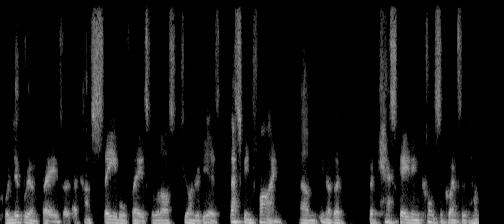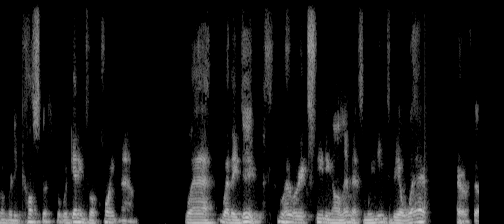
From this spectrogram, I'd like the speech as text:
equilibrium phase, a, a, kind of stable phase for the last 200 years, that's been fine. Um, you know, the, the cascading consequences haven't really cost us, but we're getting to a point now where where they do, where we're exceeding our limits, and we need to be aware of the,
